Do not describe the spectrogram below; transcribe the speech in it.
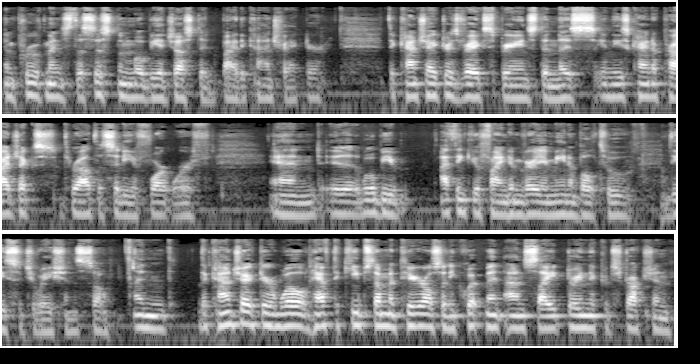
improvements, the system will be adjusted by the contractor. The contractor is very experienced in this in these kind of projects throughout the city of Fort Worth, and it will be. I think you'll find him very amenable to these situations. So, and the contractor will have to keep some materials and equipment on site during the construction.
